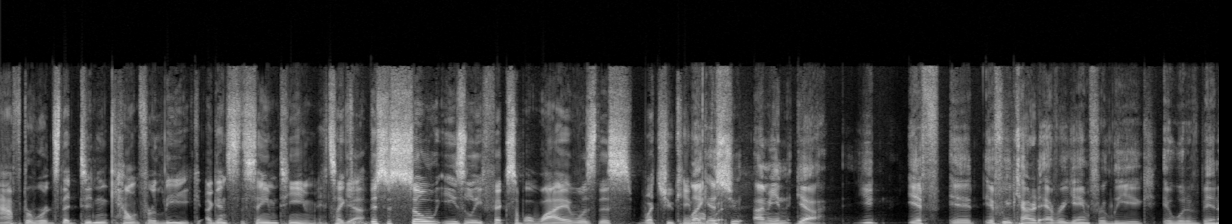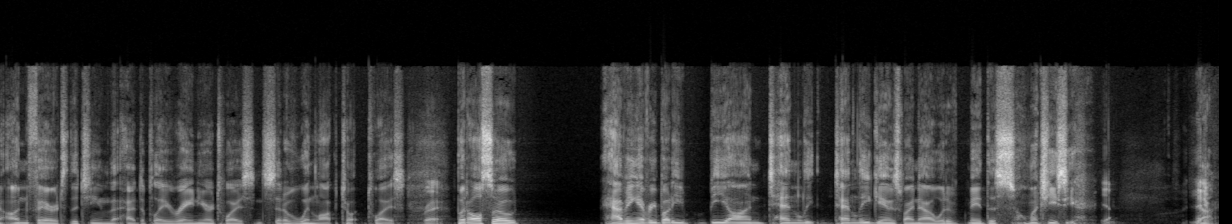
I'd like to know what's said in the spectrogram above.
afterwards that didn't count for league against the same team. It's like Yeah. this is so easily fixable. Why was this what you came Like up with? soo- I mean, yeah, you if it if we counted every game for league, it would have been unfair to the team that had to play Rainier twice instead of Winlock tw- twice. Right. But also having everybody be on 10, le- 10 league games by now would have made this so much easier. yeah. Yeah. Anyway.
